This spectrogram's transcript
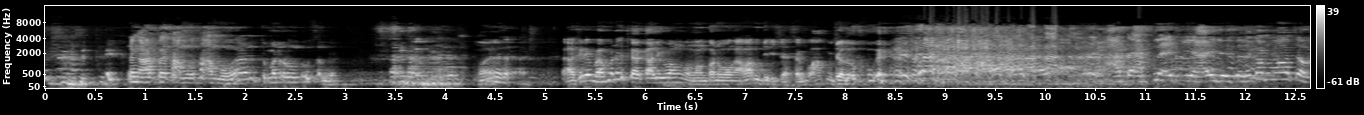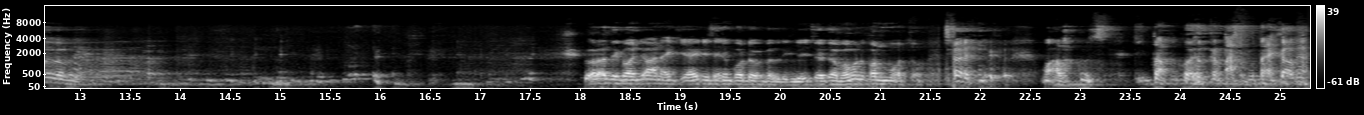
Dengar tamu-tamu kan cuma runtusan. Akhirnya Mbak Mun tiga kali wong ngongkon wong awam di ijazah, wah aku jaluk gue. Ada anak kiai di sana kan mau coba Mbak Mun. Kalau di konco anak kiai di sini bodoh beli di ijazah Mbak Mun kon coba. Malah kitab koyo kertas putih kabeh.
